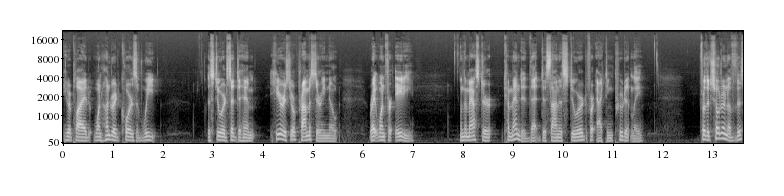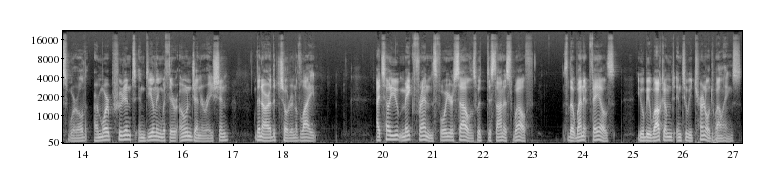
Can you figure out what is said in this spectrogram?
He replied, One hundred cores of wheat. The steward said to him, Here is your promissory note. Write one for eighty. And the master commended that dishonest steward for acting prudently. For the children of this world are more prudent in dealing with their own generation than are the children of light. I tell you, make friends for yourselves with dishonest wealth, so that when it fails, you will be welcomed into eternal dwellings.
